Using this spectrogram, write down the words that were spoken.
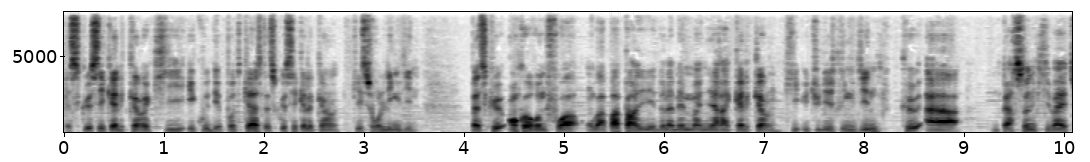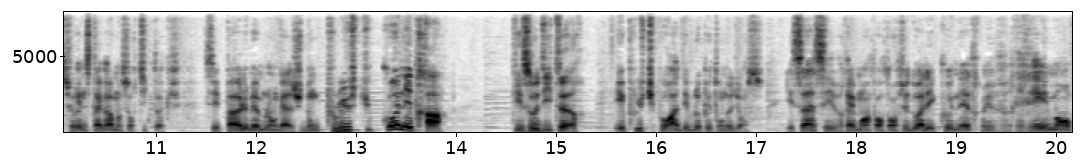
Est-ce que c'est quelqu'un qui écoute des podcasts? Est-ce que c'est quelqu'un qui est sur LinkedIn? Parce que, encore une fois, on ne va pas parler de la même manière à quelqu'un qui utilise LinkedIn qu'à une personne qui va être sur Instagram ou sur TikTok. Ce n'est pas le même langage. Donc plus tu connaîtras tes auditeurs et plus tu pourras développer ton audience. Et ça, c'est vraiment important. Tu dois les connaître, mais vraiment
